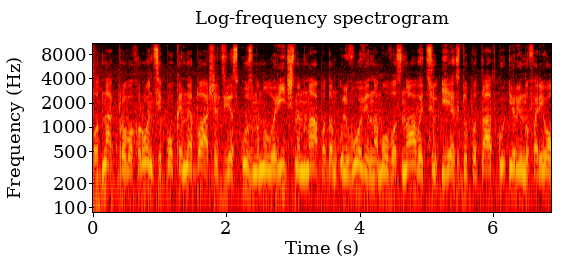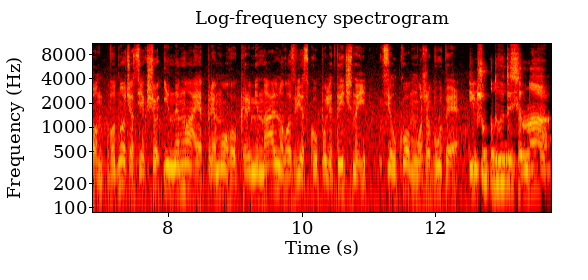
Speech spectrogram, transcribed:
Однак правоохоронці поки не бачать зв'язку з минулорічним нападом у Львові на мовознавицю і екс-депутатку Ірину Фаріон. Водночас, якщо і немає прямого кримінального зв'язку, політичний цілком може бути. Якщо подивитися на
